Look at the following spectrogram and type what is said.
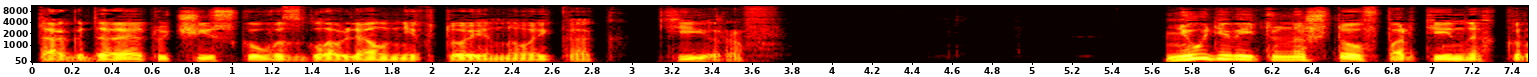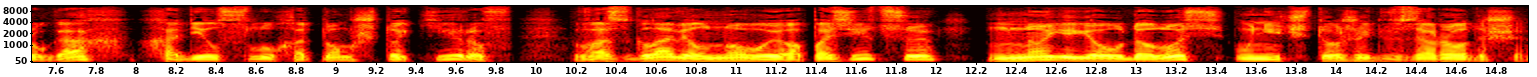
тогда эту чистку возглавлял никто иной, как Киров. Неудивительно, что в партийных кругах ходил слух о том, что Киров возглавил новую оппозицию, но ее удалось уничтожить в зародыше.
